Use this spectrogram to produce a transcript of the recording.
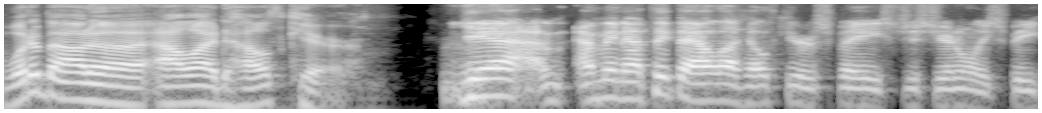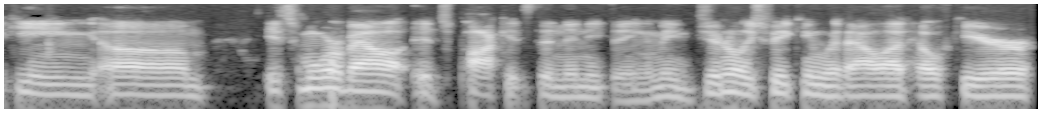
What about uh, allied healthcare? Yeah, I mean, I think the allied healthcare space, just generally speaking, um, it's more about its pockets than anything. I mean, generally speaking, with allied healthcare,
